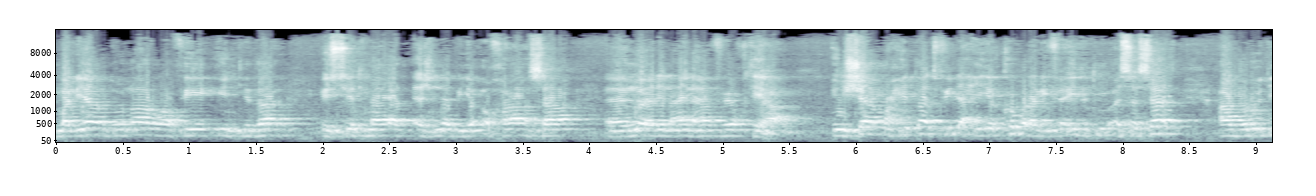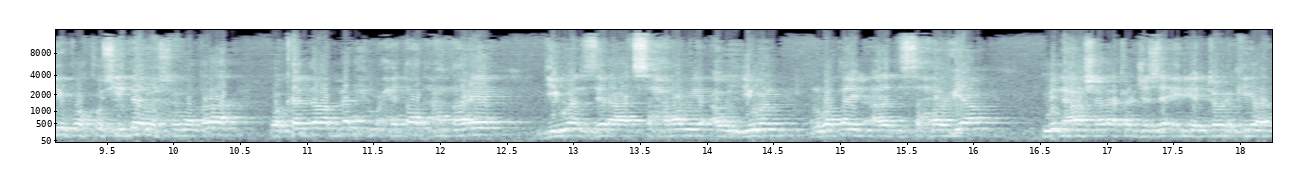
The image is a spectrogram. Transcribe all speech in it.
مليار دولار وفي انتظار استثمارات أجنبية أخرى سنعلن عنها في وقتها. إنشاء محيطات فلاحية كبرى لفائدة مؤسسات أبروديف وكوسيدار والسنطرات وكذا منح محيطات عن طريق ديوان الزراعة الصحراوية أو الديوان الوطني للأراضي الصحراوية. منها شراكة الجزائرية التركية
